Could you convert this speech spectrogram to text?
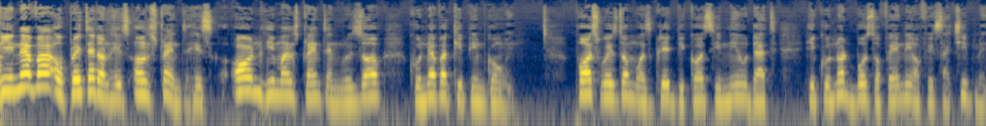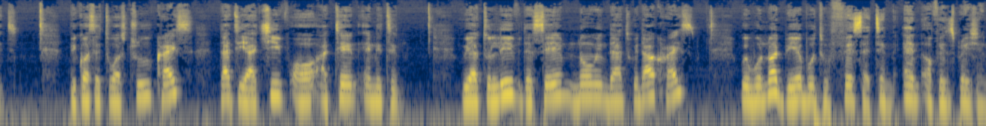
He never operated on his own strength. His own human strength and resolve could never keep him going. Paul's wisdom was great because he knew that he could not boast of any of his achievements, because it was through Christ that he achieved or attained anything. We are to live the same, knowing that without Christ, we will not be able to face a thing. End of inspiration.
